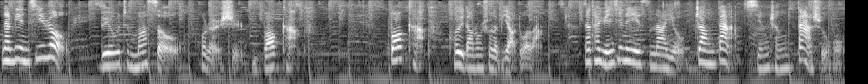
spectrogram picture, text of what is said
那练肌肉 build muscle 或者是 bulk up。bulk up 口语当中说的比较多了，那它原先的意思呢有胀大，形成大数目。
